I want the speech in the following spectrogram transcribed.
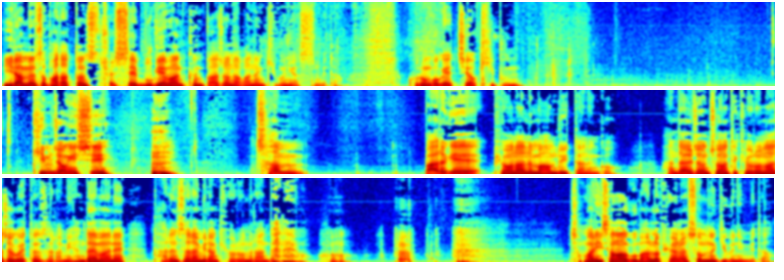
일하면서 받았던 스트레스의 무게만큼 빠져나가는 기분이었습니다. 그런 거겠죠, 기분. 김정희 씨, 참 빠르게 변하는 마음도 있다는 거. 한 달 전 저한테 결혼하자고 했던 사람이 한 달 만에 다른 사람이랑 결혼을 한다네요. 정말 이상하고 말로 표현할 수 없는 기분입니다.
